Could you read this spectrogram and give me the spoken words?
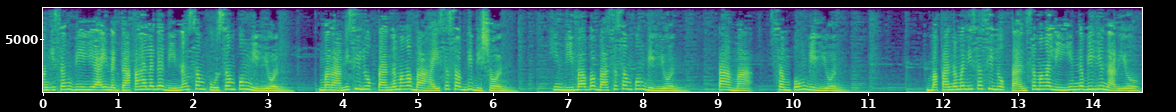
Ang isang villa ay nagkakahalaga din ng 10-10 milyon. Marami si Luktan na mga bahay sa subdivision. Hindi bababa sa 10 bilyon. Tama, 10 bilyon. Baka naman isa si Luktan sa mga lihim na bilyonaryo.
